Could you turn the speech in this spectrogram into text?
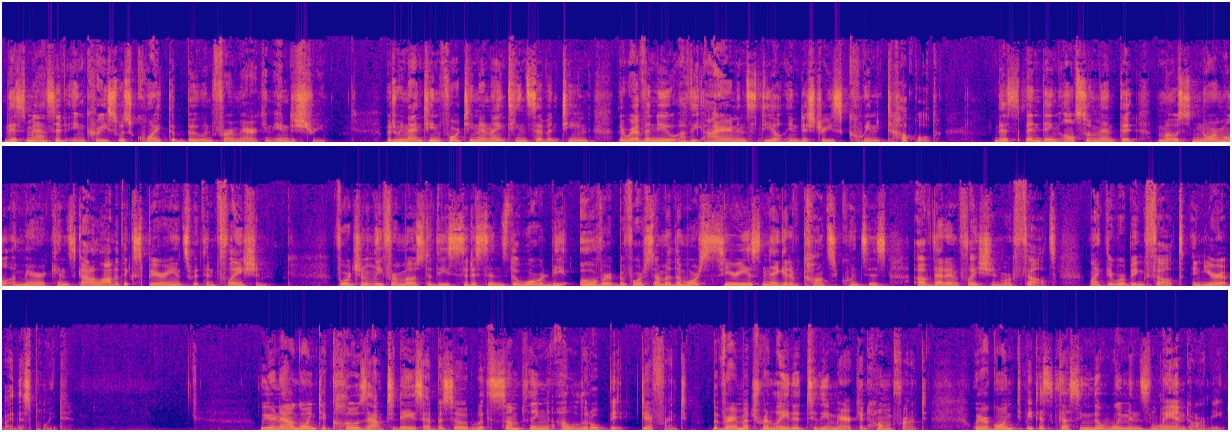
This massive increase was quite the boon for American industry. Between 1914 and 1917, the revenue of the iron and steel industries quintupled. This spending also meant that most normal Americans got a lot of experience with inflation. Fortunately for most of these citizens, the war would be over before some of the more serious negative consequences of that inflation were felt, like they were being felt in Europe by this point. We are now going to close out today's episode with something a little bit different but very much related to the American home front. We are going to be discussing the Women's Land Army.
